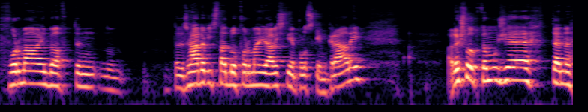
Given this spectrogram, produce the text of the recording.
formálně byl ten, no, ten řádový stát byl formálně závislý na polském králi A došlo k tomu, že ten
